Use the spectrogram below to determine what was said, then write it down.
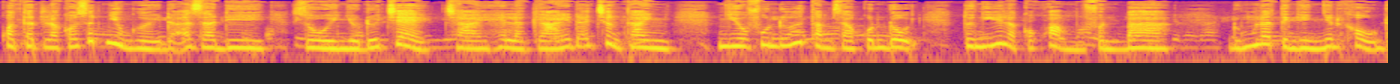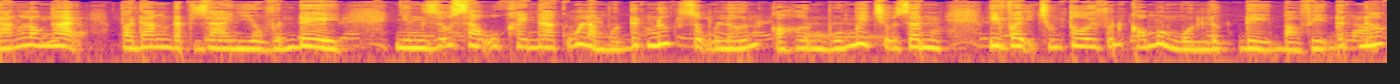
Quả thật là có rất nhiều người đã ra đi, rồi nhiều đứa trẻ, trai hay là gái đã trưởng thành, nhiều phụ nữ tham gia quân đội, tôi nghĩ là có khoảng 1 phần 3. Đúng là tình hình nhân khẩu đáng lo ngại và đang đặt ra nhiều vấn đề. Nhưng dẫu sao Ukraine cũng là một đất nước rộng lớn có hơn 40 triệu dân. Vì vậy chúng tôi vẫn có một nguồn lực để bảo vệ đất nước.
